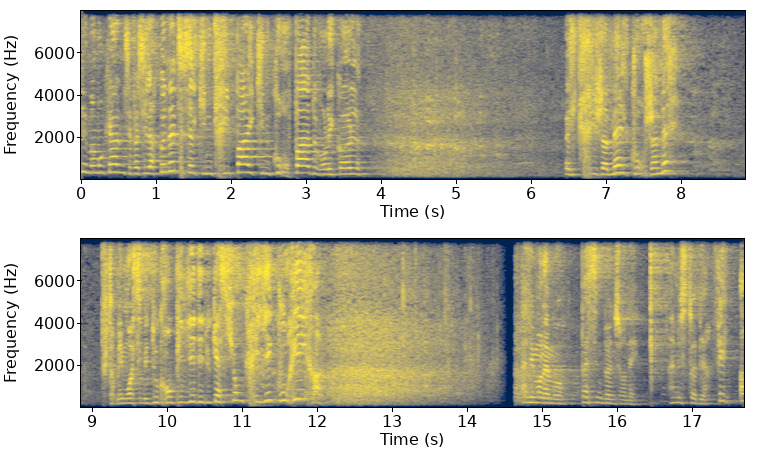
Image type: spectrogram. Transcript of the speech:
les mamans calmes, c'est facile à reconnaître, c'est celles qui ne crient pas et qui ne courent pas devant l'école. Elles crient jamais, elles courent jamais. Putain, mais moi, c'est mes deux grands piliers d'éducation, crier, courir. Allez, mon amour, passe une bonne journée. Amuse-toi bien. File. Oh,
